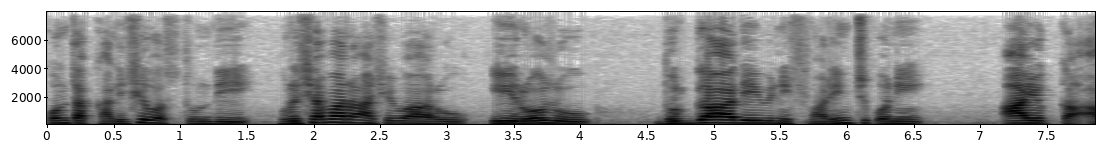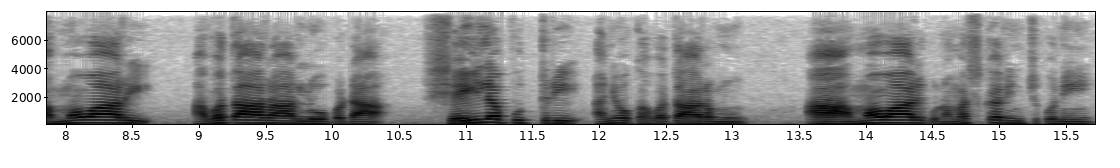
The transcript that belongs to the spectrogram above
కొంత కలిసి వస్తుంది. వృషభ రాశి వారు ఈరోజు దుర్గాదేవిని స్మరించుకొని ఆ యొక్క అమ్మవారి అవతారాల్లోపట శైలపుత్రి అని ఒక అవతారము ఆ అమ్మవారికి నమస్కరించుకొని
